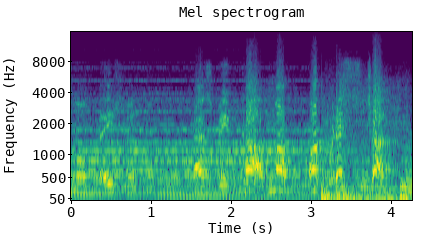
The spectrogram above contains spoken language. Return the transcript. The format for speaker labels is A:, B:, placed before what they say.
A: Your patient has become a Christian.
